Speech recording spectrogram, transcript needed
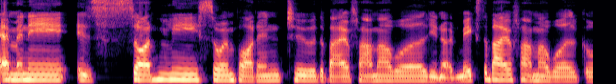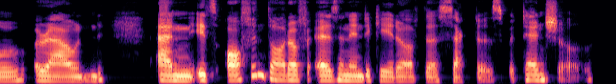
M&A is certainly so important to the biopharma world. You know, it makes the biopharma world go around. And it's often thought of as an indicator of the sector's potential.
